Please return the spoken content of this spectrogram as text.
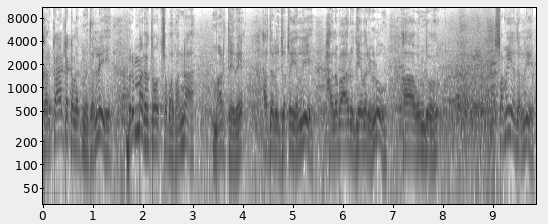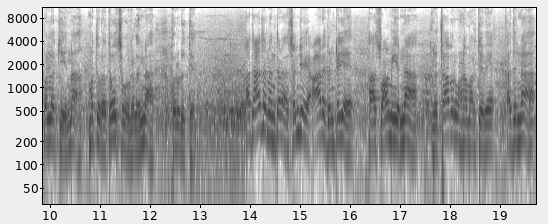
ಕರ್ಕಾಟಕ ಲಗ್ನದಲ್ಲಿ ಬ್ರಹ್ಮರಥೋತ್ಸವವನ್ನು ಮಾಡ್ತೇವೆ. ಅದರ ಜೊತೆಯಲ್ಲಿ ಹಲವಾರು ದೇವರುಗಳು ಆ ಒಂದು ಸಮಯದಲ್ಲಿ ಪಲ್ಲಕ್ಕಿಯನ್ನು ಮತ್ತು ರಥೋತ್ಸವಗಳನ್ನು ಹೊರಡುತ್ತೆ. ಅದಾದ ನಂತರ ಸಂಜೆ ಆರು ಗಂಟೆಗೆ ಆ ಸ್ವಾಮಿಯನ್ನು ರಥಾವರೋಹಣ ಮಾಡ್ತೇವೆ. ಅದನ್ನು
